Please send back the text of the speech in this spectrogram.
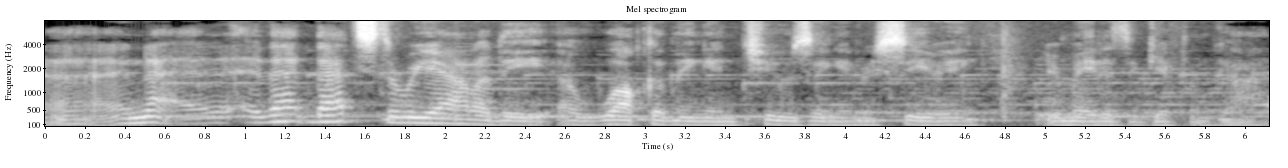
Uh, and that, that, that's the reality of welcoming and choosing and receiving your mate as a gift from God.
